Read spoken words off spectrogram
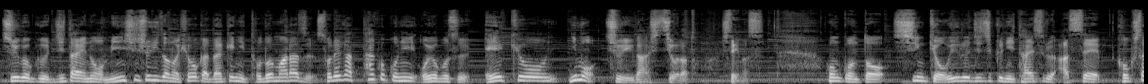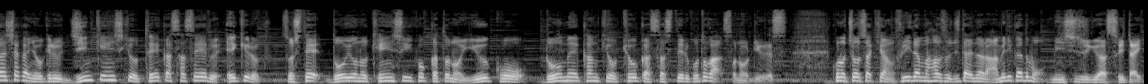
中国自体の民主主義度の評価だけにとどまらずそれが他国に及ぼす影響にも注意が必要だとしています。香港と新疆ウイグル自治区に対する圧政国際社会における人権意識を低下させる影響力そして同様の権威主義国家との友好同盟関係を強化させていることがその理由です。この調査機関フリーダムハウス自体ならアメリカでも民主主義は衰退。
